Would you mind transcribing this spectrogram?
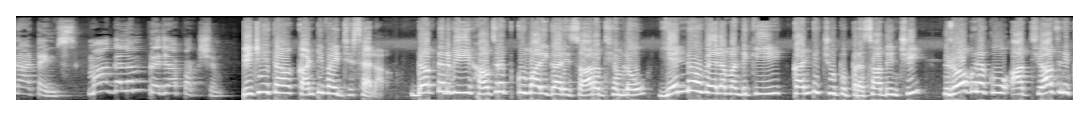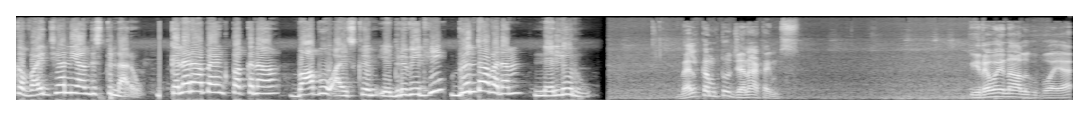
జనా టైమ్స్. మాగలం ప్రజాపక్షం. విజేత కంటి వైద్యశాల. డాక్టర్ వి. హజరత్ కుమారి గారి సారథ్యంలో ఎన్నో వేల మందికి కంటి చూపు ప్రసాదించి రోగులకు అత్యాధునిక వైద్యాన్ని అందిస్తున్నారు. కెనరా బ్యాంక్ పక్కన బాబు ఐస్ క్రీం ఎదురువీధి Brindavanam Nellore. Welcome to Jana Times. ఇరవై నాలుగు పోయా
